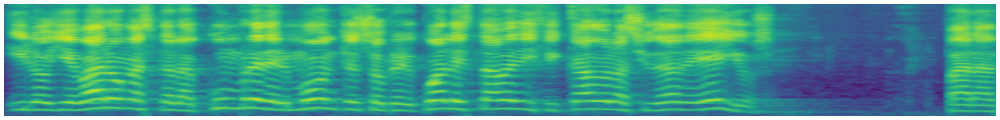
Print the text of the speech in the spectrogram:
Y lo llevaron hasta la cumbre del monte sobre el cual estaba edificado la ciudad de ellos, para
